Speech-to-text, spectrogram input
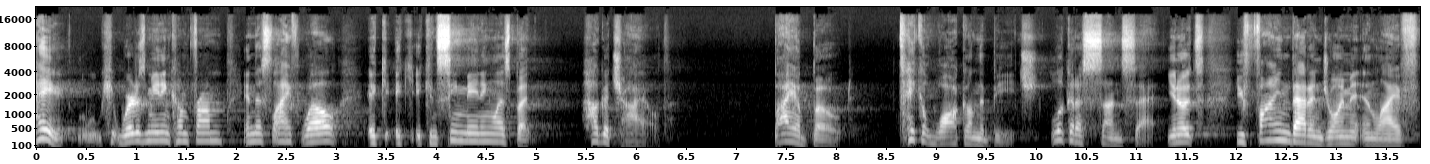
"Hey, where does meaning come from in this life?" Well, it, it, it can seem meaningless, but hug a child, buy a boat, take a walk on the beach, look at a sunset. You know, it's, you find that enjoyment in life,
